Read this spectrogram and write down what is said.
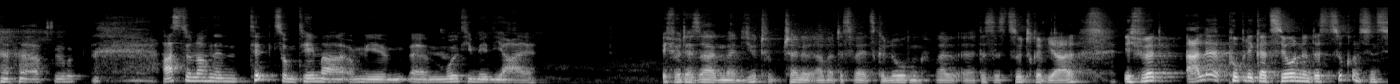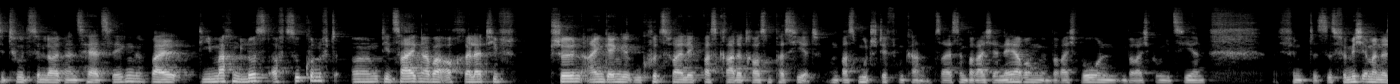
Absolut. Hast du noch einen Tipp zum Thema irgendwie äh, multimedial? Ich würde ja sagen, mein YouTube-Channel, aber das wäre jetzt gelogen, weil äh, das ist zu trivial. Ich würde alle Publikationen des Zukunftsinstituts den Leuten ans Herz legen, weil die machen Lust auf Zukunft, ähm, die zeigen aber auch relativ schön eingängig und kurzweilig, was gerade draußen passiert und was Mut stiften kann, sei es im Bereich Ernährung, im Bereich Wohnen, im Bereich Kommunizieren. Ich finde, das ist für mich immer eine,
